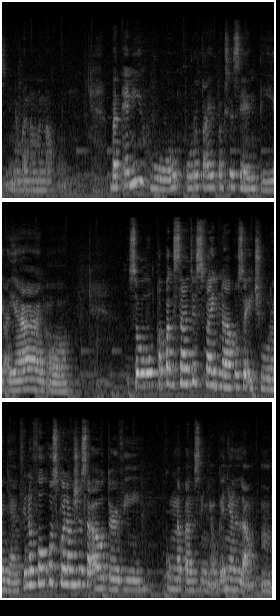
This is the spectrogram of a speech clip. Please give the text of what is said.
Sino ba naman ako? But anywho, puro tayo pagsasenti. Ayan, oh. So, kapag satisfied na ako sa itsura niyan, fino-focus ko lang siya sa outer V. Kung napansin nyo, ganyan lang. Mm.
